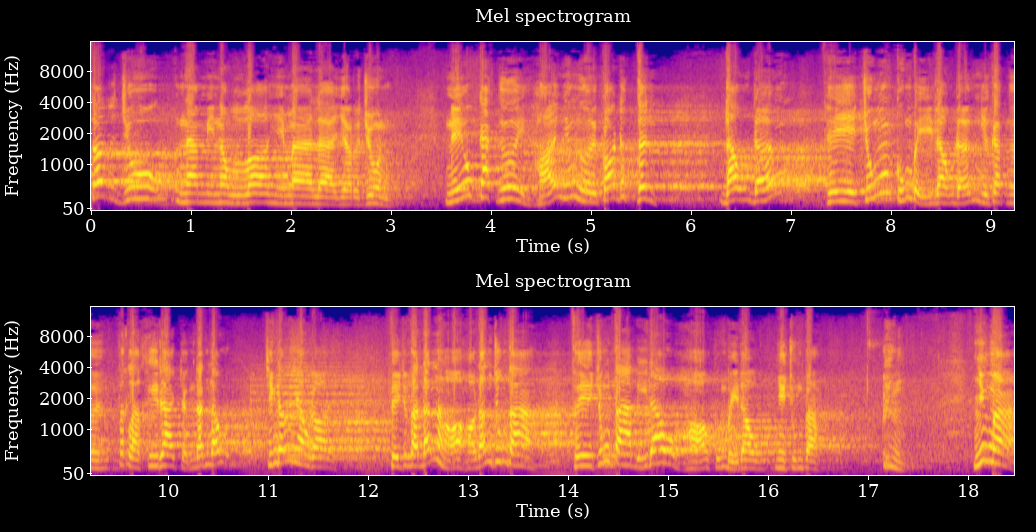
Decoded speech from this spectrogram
tarjuna min Allahi ma la yarjun. Nếu các ngươi hỏi những người có đức tin đau đớn thì chúng cũng bị đau đớn như các ngươi. Tức là khi ra trận đánh đấu, chiến đấu với nhau rồi, thì chúng ta đánh họ họ đánh chúng ta, thì chúng ta bị đau, họ cũng bị đau như chúng ta. Nhưng mà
